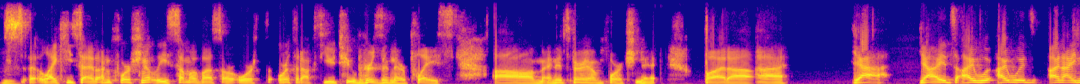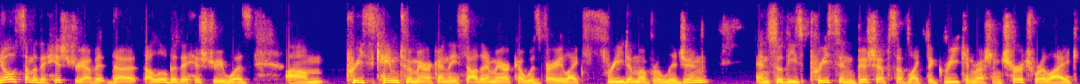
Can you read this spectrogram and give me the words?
hmm. so, like he said, unfortunately, some of us are orth- Orthodox YouTubers in their place, um, and it's very unfortunate. But uh, yeah, yeah, it's I would I would, and I know some of the history of it. The a little bit of the history was um, priests came to America and they saw that America was very like freedom of religion. And so these priests and bishops of like the Greek and Russian church were like,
